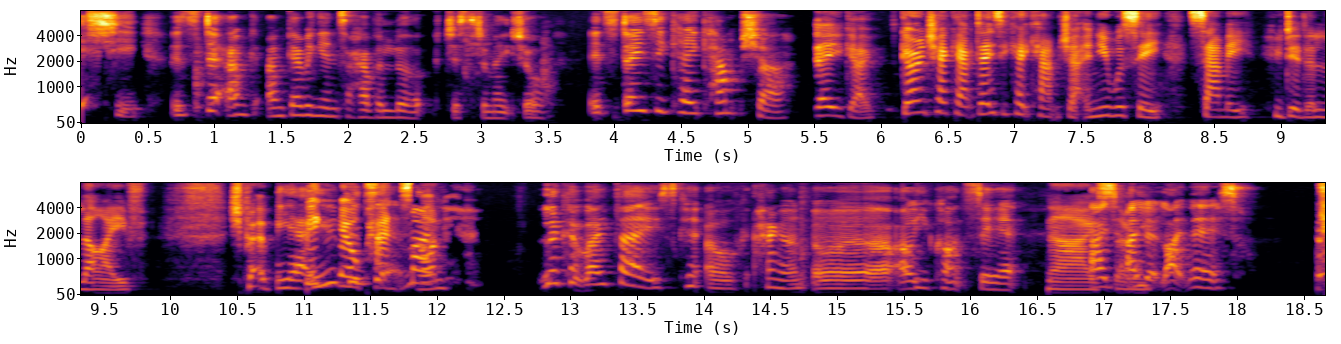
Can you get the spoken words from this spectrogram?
is she? It's da- I'm I'm going in to have a look just to make sure. It's Daisy Cake Hampshire. There you go. Go and check out Daisy Cake Hampshire, and you will see Sammy who did a live. She put a Yeah, big girl pants my- on. Look at my face. Oh, hang on. Uh, oh, you can't see it. No, I, I look like this.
